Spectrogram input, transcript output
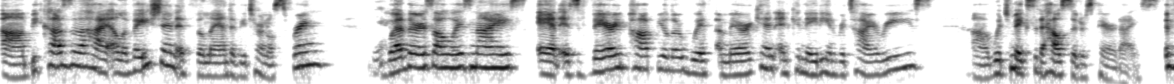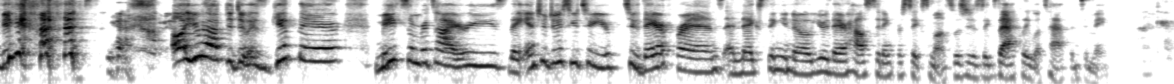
Uh, because of the high elevation, it's the land of eternal spring. Yeah. Weather is always nice, and it's very popular with American and Canadian retirees, uh, which makes it a house sitter's paradise. because yeah. all you have to do is get there, meet some retirees, they introduce you to your to their friends, and next thing you know, you're there house sitting for six months, which is exactly what's happened to me. Okay.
